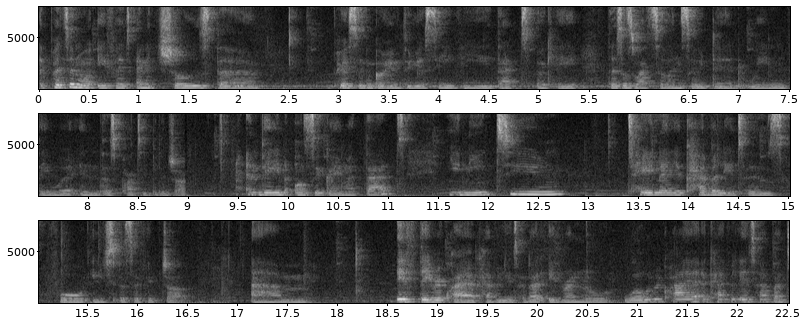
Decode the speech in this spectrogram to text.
It puts in more effort and it shows the person going through your CV that okay this is what so and so did when they were in this particular job and then also going with that you need to tailor your cover letters for each specific job um, if they require a cover letter not everyone will, will require a cover letter but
